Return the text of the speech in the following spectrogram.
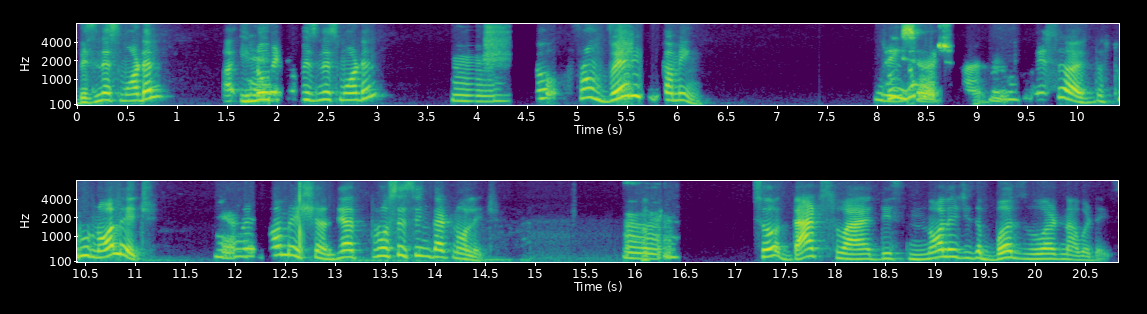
business model a innovative business model Mm. so from where it is coming Research. Mm. research through knowledge Yeah. through information they are processing that knowledge Mm. so that's why this knowledge is a buzzword nowadays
